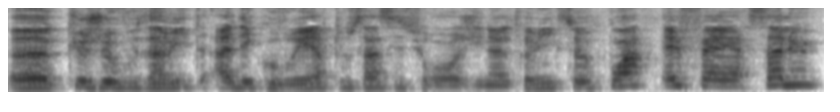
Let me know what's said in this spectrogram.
que je vous invite à découvrir tout ça, c'est sur originalcomics.fr. Salut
